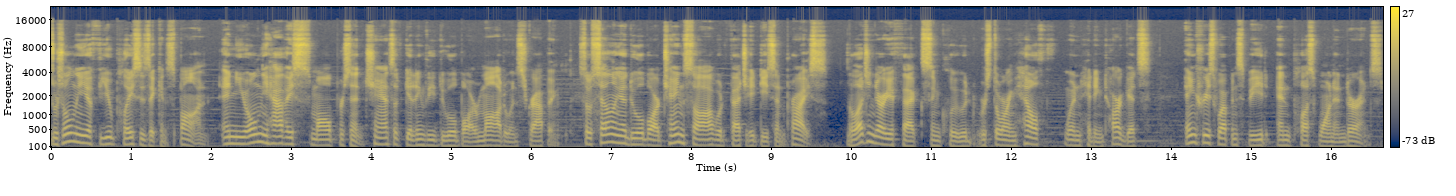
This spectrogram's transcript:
There's only a few places it can spawn, and you only have a small percent chance of getting the dual bar mod when scrapping, so selling a dual bar chainsaw would fetch a decent price. The legendary effects include restoring health when hitting targets, increased weapon speed, and plus 1 endurance.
